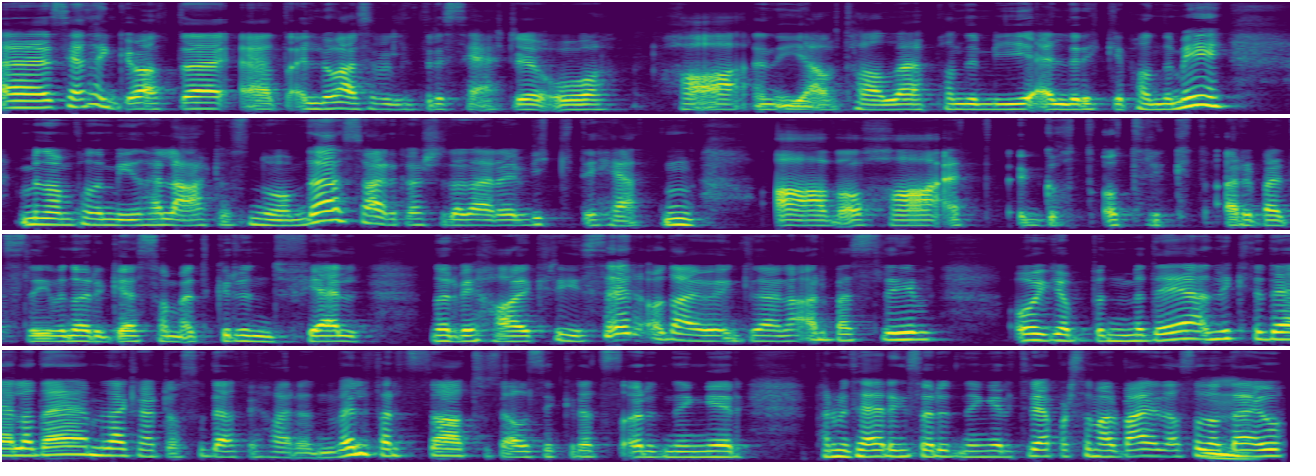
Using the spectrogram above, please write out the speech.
Eh, så jeg tenker jo at, at LO er selvfølgelig interessert i å ha en IA-avtale, pandemi eller ikke pandemi. Men om pandemien har lært oss noe om det, så er det kanskje den der viktigheten av å ha et godt og trygt arbeidsliv i Norge som et grunnfjell når vi har kriser. Og det er jo inkluderende arbeidsliv og jobben med det en viktig del av det. Men det er klart også det at vi har en velferdsstat, sosiale sikkerhetsordninger, permitteringsordninger, trepartssamarbeid. Altså, mm. Det er jo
